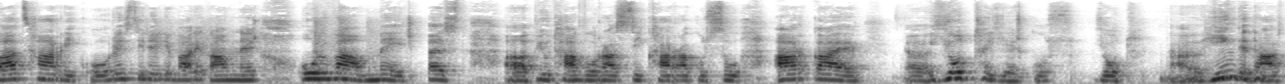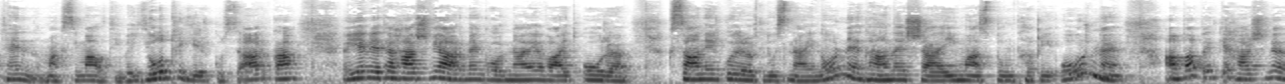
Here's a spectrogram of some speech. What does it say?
բացառիկ օր է, սիրելի բարեկամներ, օրվա մեջ ըստ Պյութագորասի քառակուսու արկա է 7-2 7 5-ը դա արդեն մաքսիմալ թիվ է 7-ը 2-ը արկա եւ եթե հաշվի առնենք որ նաեւ այդ օրը 22-րդ լուսնային օրն է Գանեշայի մաստուն փղի օրն է ապա պետք է հաշվի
